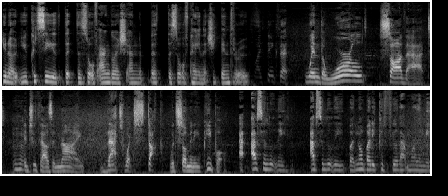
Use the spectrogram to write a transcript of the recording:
you know, you could see the, the sort of anguish and the, the sort of pain that she'd been through. I think that when the world saw that mm-hmm. in 2009, that's what stuck with so many people. A- absolutely. Absolutely. But nobody could feel that more than me.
